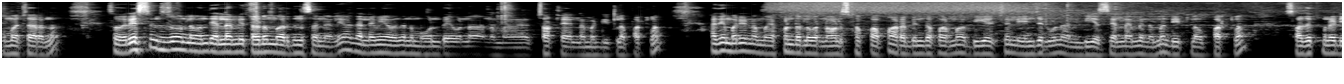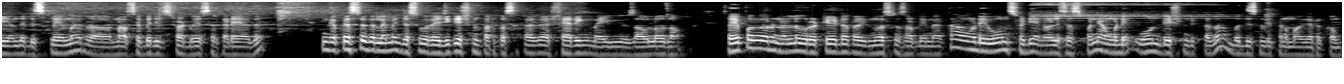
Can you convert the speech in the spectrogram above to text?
சமாச்சாரம் தான். ஸோ ரெசிஸ்டன்ஸ் ஜோனில் வந்து எல்லாமே தடுமாறுதுன்னு சொன்னாலே அது எல்லாமே வந்து நம்ம ஒன் பை ஒன்னாக நம்ம சார்ட்டில் எல்லாமே டீட்டெயிலாக பார்க்கலாம். அதே மாதிரி நம்ம எஃப்என்டரில் ஒரு நாலு ஸ்டாப் பார்ப்போம். Aurobindo pharma BHEL Angel One and BSE எல்லாமே நம்ம டீட்டெயிலாக பார்க்கலாம். ஸோ அதுக்கு முன்னாடி வந்து டிஸ்க்ளைமர் நான் செபி ரிஜிஸ்டர் அட்வைசர் கிடையாது. இங்கே பேசுகிறது எல்லாமே ஜஸ்ட் ஒரு எஜுகேஷன் பர்பஸுக்காக ஷேரிங் மை வியூஸ் அவ்வளோதான் ஸோ எப்போவுமே ஒரு நல்ல ஒரு ட்ரேடர் இன்வெஸ்டர்ஸ் அப்படின்னாக்கா அவங்களுடைய ஓன் ஸ்டடி அனாலிசிஸ் பண்ணி அவங்களுடைய ஓன் டெசிஷனுக்கு தான் புத்திசாலித்தனமாக இருக்கும்.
